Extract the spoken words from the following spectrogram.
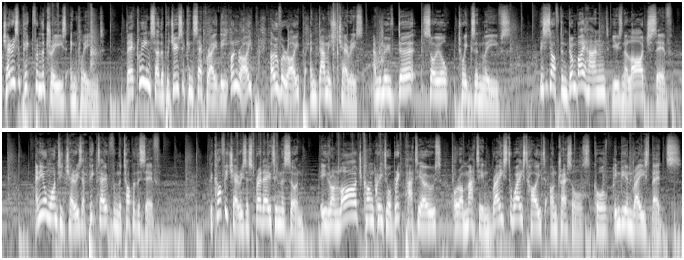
Cherries are picked from the trees and cleaned. They're cleaned so the producer can separate the unripe, overripe, and damaged cherries and remove dirt, soil, twigs, and leaves. This is often done by hand using a large sieve. Any unwanted cherries are picked out from the top of the sieve. The coffee cherries are spread out in the sun, either on large concrete or brick patios or on matting raised to waist height on trestles called Indian raised beds.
